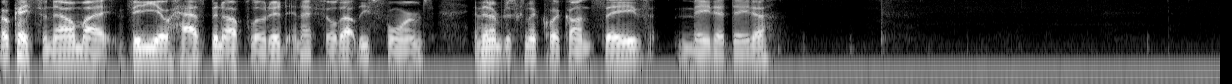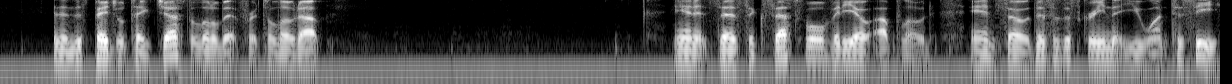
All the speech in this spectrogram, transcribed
Okay, so now my video has been uploaded and I filled out these forms and then I'm just going to click on Save Metadata. And then this page will take just a little bit for it to load up. And it says successful video upload. And so this is the screen that you want to see.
